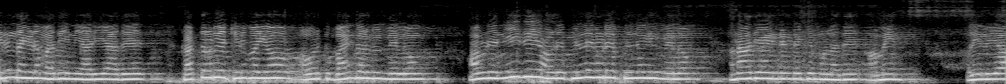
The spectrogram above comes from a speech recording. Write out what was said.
இருந்த இடம் அது இனி அறியாது. கர்த்தருடைய கிருபையோ அவருக்கு பயந்தவர்கள் மேலும் அவருடைய நீதி அவருடைய பிள்ளைகளுடைய பிள்ளைகள் மேலும் அனாதியா என்றென்றைக்கும் உள்ளது. அமீன் அல்லேலூயா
